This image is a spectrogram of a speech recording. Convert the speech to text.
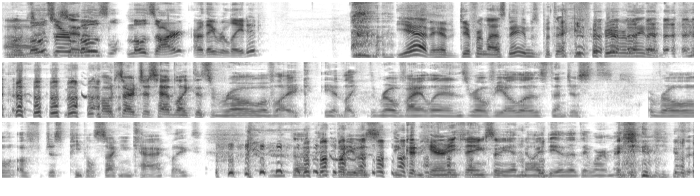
Uh, Mozart Mozart, Mos- Mozart, are they related? yeah, they have different last names, but they're very related. Mozart just had like this row of like he had like the row of violins, row of violas, then just a row of just people sucking cock. Like, he thought- but he was he couldn't hear anything, so he had no idea that they weren't making music.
